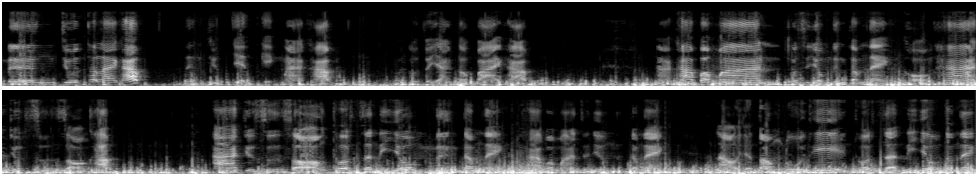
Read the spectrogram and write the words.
1 จุดเท่าไหร่ครับ 1.7 เก่งมากครับ มาดูตัวอย่างต่อไปครับค่าประมาณทศนิยม 1 ตำแหน่งของ 5.02 ครับ 5.02 ทศนิยม 1 ตำแหน่ง ค่าประมาณทศนิยม 1 ตำแหน่ง เราจะต้องดูที่ทศนิยมตำแหน่ง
